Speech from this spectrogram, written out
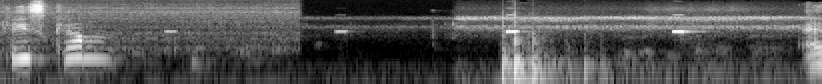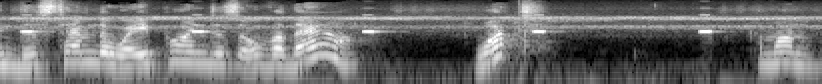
Please come. And this time the waypoint is over there. What? Come on,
